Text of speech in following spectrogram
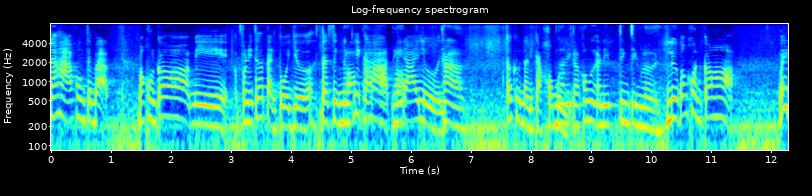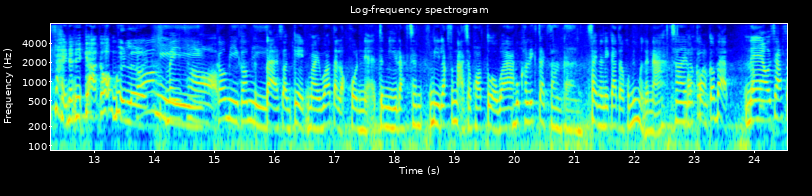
นนะคะ คงจะแบบบางคนก็มีเฟอร์นิเจอร์แต่งตัวเยอะ แต่สิ่งหนึ่งที่พร็อพขาดพร็อพไม่ได้เลย ค่ะ ก็คือนาฬิกาข้อมือ นาฬิกาข้อมืออันนี้จริง ๆ เลย หรือบางคนก็ไม่ใส่นาฬิกาข้อมือเลย ก็มีไม่ชอบก็มีก็มีแต่สังเกตไหมว่าแต่ละคนเนี่ยจะมีลักษณะมีลักษณะเฉพาะตัวว่า บุคลิกแตกต่างกัน ใส่นาฬิกาแต่ละคนไม่เหมือนกันนะใช่แล้บาวงก็คนก็แบบแนวชาส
